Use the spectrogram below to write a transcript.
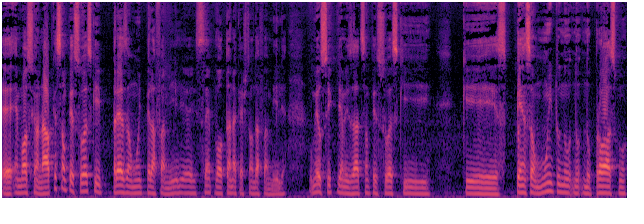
é, emocional, porque são pessoas que prezam muito pela família e sempre voltando à questão da família. O meu ciclo de amizade são pessoas que, que pensam muito no, no, no próximo,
